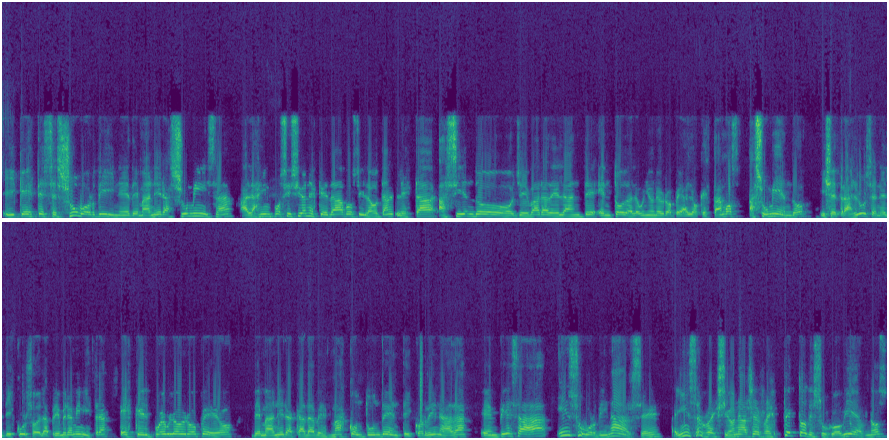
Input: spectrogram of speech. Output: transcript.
y que éste se subordine de manera sumisa a las imposiciones que Davos y la OTAN le está haciendo llevar adelante en toda la Unión Europea. Lo que estamos asumiendo, y se trasluce en el discurso de la primera ministra, es que el pueblo europeo de manera cada vez más contundente y coordinada, empieza a insubordinarse, a insurreccionarse respecto de sus gobiernos,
